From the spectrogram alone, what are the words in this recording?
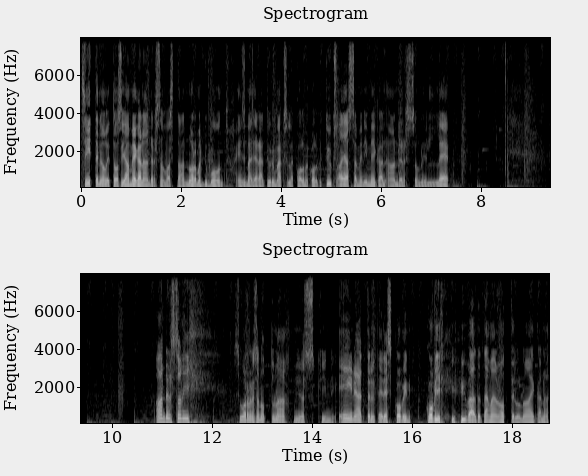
Sitten oli tosiaan Megan Anderson vastaan Norma Dumont. Ensimmäisen erän tyrmäyksellä 3.31 ajassa meni Megan Andersonille. Andersoni suoraan sanottuna myöskin ei näyttänyt edes kovin, kovin hyvältä tämän ottelun aikana.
